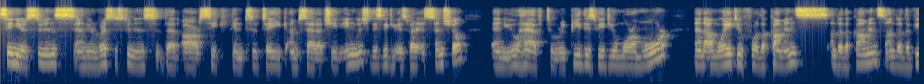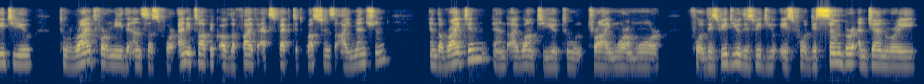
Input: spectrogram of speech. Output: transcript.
senior students and university students that are seeking to take EmSAT Achieve English, this video is very essential and you have to repeat this video more and more. And I'm waiting for the comments, under the comments, under the video, to write for me the answers for any topic of the five expected questions I mentioned in the writing. And I want you to try more and more for this video. This video is for December and January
